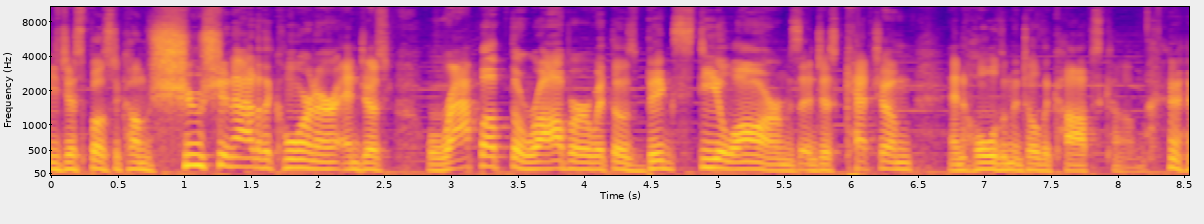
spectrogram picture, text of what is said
he's just supposed to come shooshing out of the corner and just wrap up the robber with those big steel arms and just catch him and hold him until the cops come.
